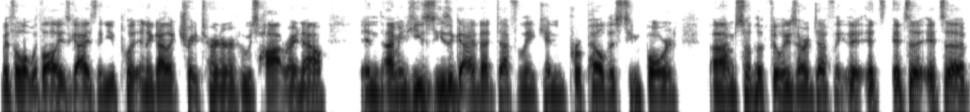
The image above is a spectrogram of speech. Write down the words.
with a, with all these guys. Then you put in a guy like Trea Turner, who's hot right now, and I mean he's he's a guy that definitely can propel this team forward. Um, so the Phillies are definitely it's it's a it's a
